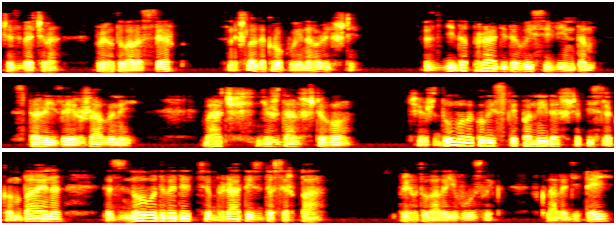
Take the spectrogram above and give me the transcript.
Ще з вечора приготувала серп, знайшла за кроквою на горищі. З діда прадіда висів він там, старий заіржавлений. Бач, діждав з чого. Чи ж думала колись Степанида, що після комбайна знову доведеться братись до серпа? Приготувала й вузлик, вклала дітей,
